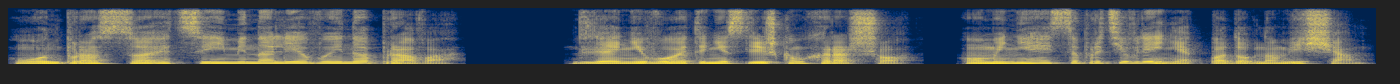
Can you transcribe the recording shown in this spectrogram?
Он бросается ими налево и направо. Для него это не слишком хорошо. У меня есть сопротивление к подобным вещам.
